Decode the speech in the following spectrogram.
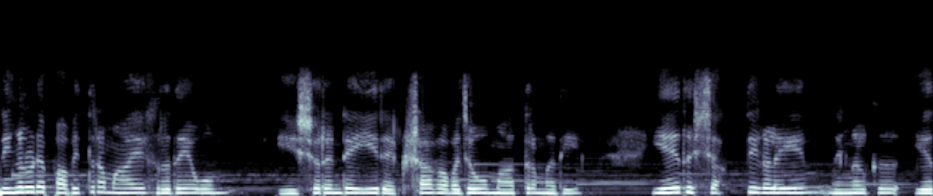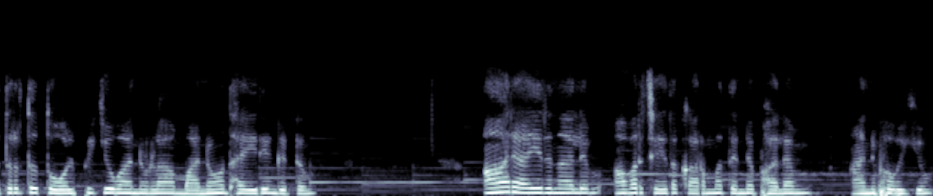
നിങ്ങളുടെ പവിത്രമായ ഹൃദയവും ഈശ്വരന്റെ ഈ രക്ഷാകവചവും മാത്രം മതി. ഏത് ശക്തികളെയും നിങ്ങൾക്ക് എതിർത്ത് തോൽപ്പിക്കുവാനുള്ള മനോധൈര്യം കിട്ടും. ആരായിരുന്നാലും അവർ ചെയ്ത കർമ്മത്തിന്റെ ഫലം അനുഭവിക്കും.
